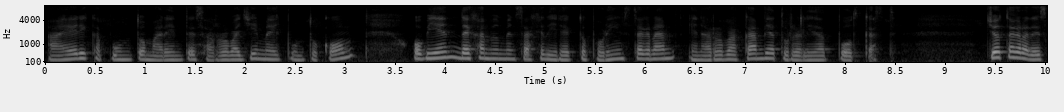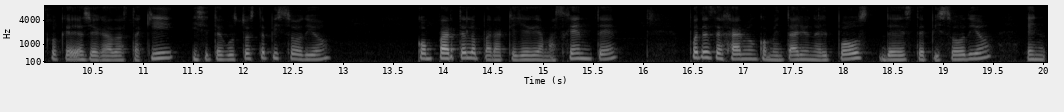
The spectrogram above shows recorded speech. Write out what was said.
a erica.marentes.gmail.com o bien déjame un mensaje directo por Instagram en arroba cambia tu realidad podcast. Yo te agradezco que hayas llegado hasta aquí y si te gustó este episodio, compártelo para que llegue a más gente. Puedes dejarme un comentario en el post de este episodio en,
